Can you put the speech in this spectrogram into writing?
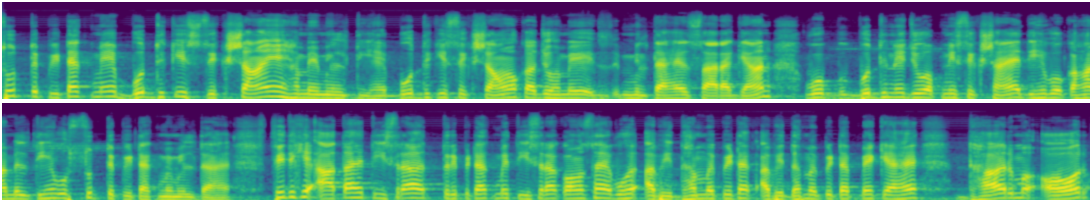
सुत्त पिटक में बुद्ध की शिक्षाएँ शिक्षाएँ हमें मिलती हैं। बुद्ध की शिक्षाओं का जो हमें मिलता है, सारा ज्ञान, वो बुद्ध ने जो अपनी शिक्षाएँ दी हैं, वो कहाँ मिलती हैं? वो सुत्त पिटक में मिलता है। फिर देखिए, आता है तीसरा त्रिपिटक में, तीसरा कौन सा है? वो है अभिधम्म पिटक। अभिधम्म पिटक में क्या है? धर्म और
